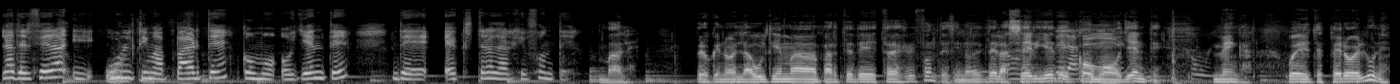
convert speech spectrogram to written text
la tercera y última parte como oyente de Extra de Argifonte. Vale. Pero que no es la última parte de extra de Argifonte, sino es de la serie de de la como serie. oyente. Como oyente. Venga, pues te espero el lunes.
